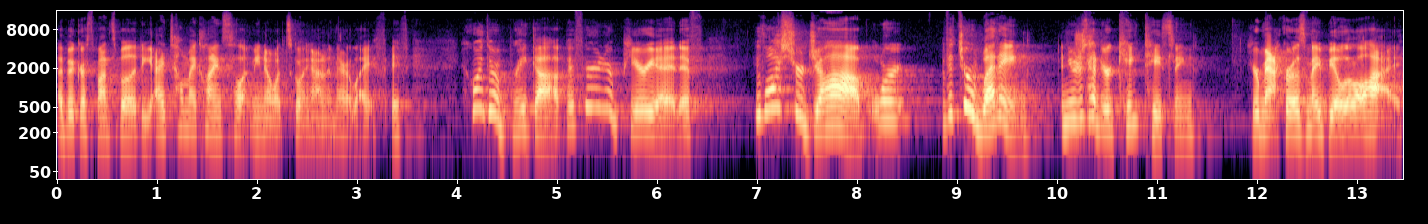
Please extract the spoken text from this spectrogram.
a big responsibility, I tell my clients to let me know what's going on in their life. If you're going through a breakup, if you're in your period, if you lost your job, or if it's your wedding and you just had your cake tasting, your macros might be a little high.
